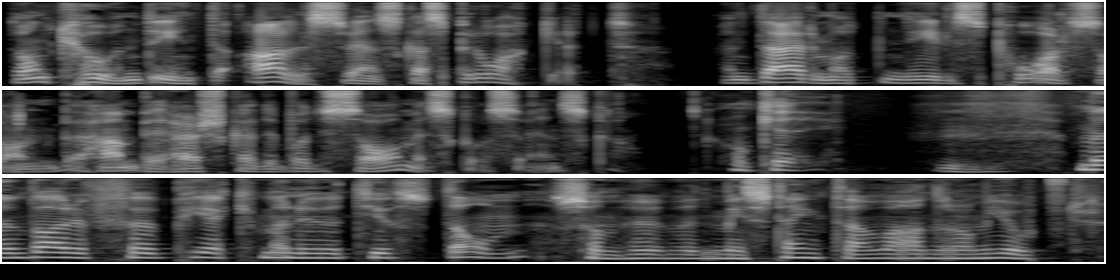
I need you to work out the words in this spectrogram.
de kunde inte alls svenska språket. Men däremot Nils Paulsson, han behärskade både samiska och svenska. Okej. Men varför pekar man ut just dem som huvudmisstänkta? Vad hade de gjort?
